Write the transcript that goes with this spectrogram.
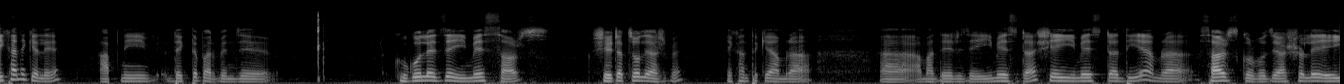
এইখানে গেলে আপনি দেখতে পারবেন যে গুগলে যে ইমেজ সার্চ সেটা চলে আসবে। এখান থেকে আমরা আমাদের যে ইমেজটা সেই ইমেজটা দিয়ে আমরা সার্চ করব যে আসলে এই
